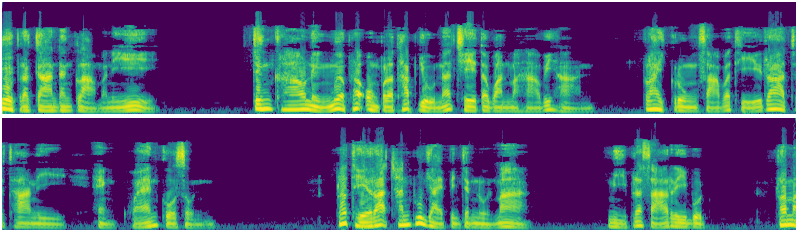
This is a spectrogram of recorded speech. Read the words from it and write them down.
ด้วยประการดังกล่าวมานี้ จึงคราวหนึ่งเมื่อพระองค์ประทับอยู่ณเชตวันมหาวิหาร ใกล้กรุงสาวัตถีราชธานี แห่งแคว้นโกศล พระเถระชั้นผู้ใหญ่เป็นจำนวนมาก มีพระสารีบุตร พระม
